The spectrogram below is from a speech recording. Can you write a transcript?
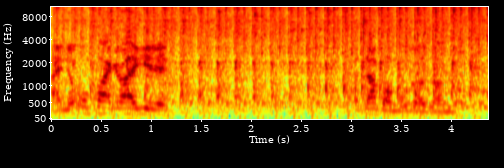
Eine umfangreiche Verdampfermotorsammlung.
